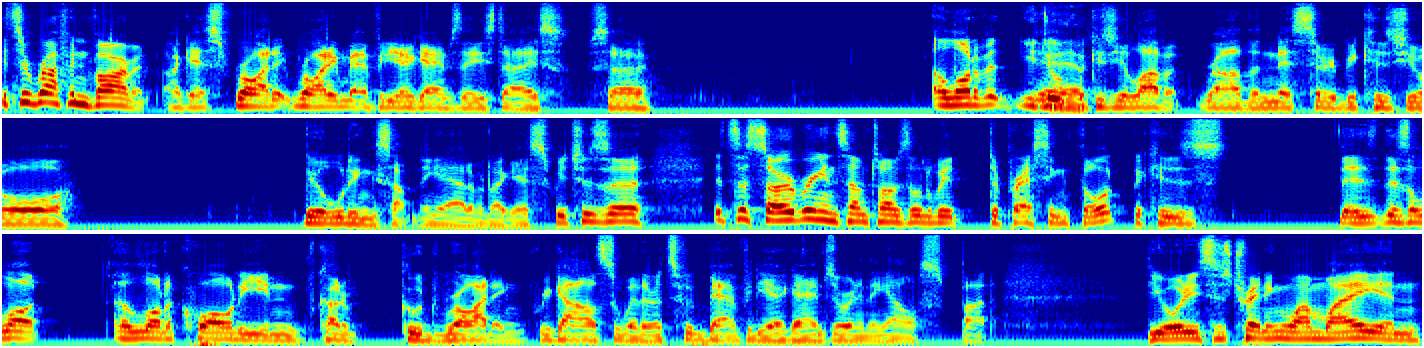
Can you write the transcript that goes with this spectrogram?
it's a rough environment, I guess, writing writing about video games these days. So a lot of it you do it because you love it rather than necessarily because you're building something out of it, I guess, which is a it's a sobering and sometimes a little bit depressing thought because there's there's a lot a lot of quality in kind of good writing, regardless of whether it's about video games or anything else. But the audience is trending one way, and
